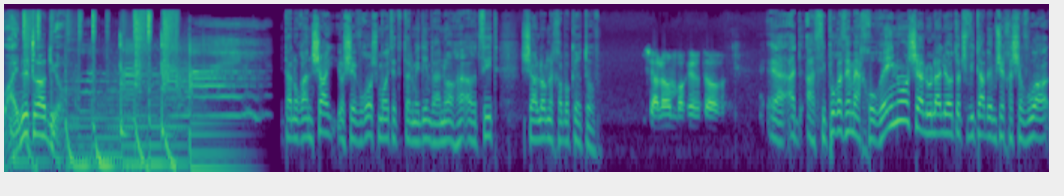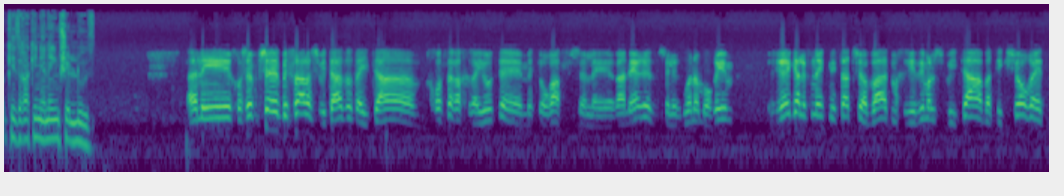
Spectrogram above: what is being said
ויינט רדיו. איתנו רן שי, יושב ראש מועצת התלמידים והנוער הארצית, שלום לך, בוקר טוב. שלום, בוקר טוב. אה, הסיפור הזה מאחורינו, או שעלולה להיות עוד שביתה בהמשך השבוע, כי זה רק עניינים של לו"ז? אני חושב שבכלל השביתה הזאת הייתה חוסר אחריות אה, מטורף של אה, רן ארז, של ארגון המורים. רגע לפני כניסת שבת מכריזים על שביתה בתקשורת,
